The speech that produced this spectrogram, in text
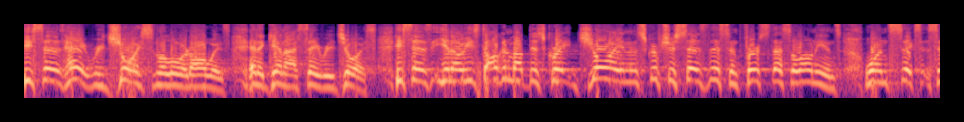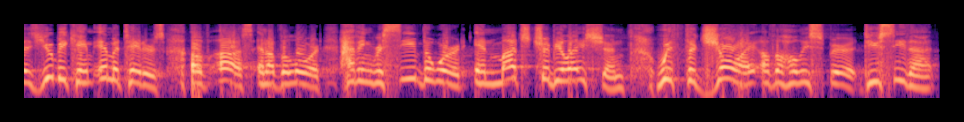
he says, Hey, rejoice in the Lord always. And again, I say rejoice. He says, You know, he's talking about this great joy, and the scripture says this in 1 Thessalonians 1 6. It says, You became imitators of us and of the Lord, having received the word in much tribulation with the joy of the Holy Spirit. Do you see that?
